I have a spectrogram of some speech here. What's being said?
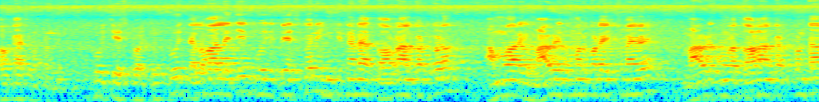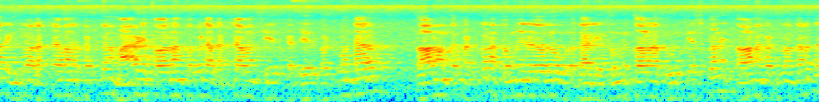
అవకాశం ఉంటుంది. పూజ చేసుకోవచ్చు. పూజ తెల్లవాళ్ళైతే పూజ చేసుకొని ఇంటి నిండా తోరణాలు కట్టుకోవడం. అమ్మవారికి మామిడి కొమ్మలు కూడా ఇష్టమైనవి. మామిడి కొమ్మల తోరణాలు కట్టుకుంటారు. ఇంట్లో రక్షాబంధం కట్టుకొని మామిడి తోరణంతో కూడా రక్షాబంధం చేసి చేసి కట్టుకుంటారు తోరణంతో కట్టుకొని తొమ్మిది రోజులు దానికి తొమ్మిది తోరణాలు పూజ చేసుకొని తోరణం కట్టుకున్న తర్వాత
